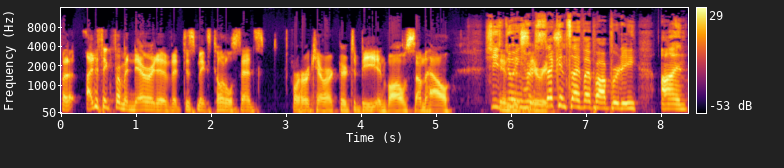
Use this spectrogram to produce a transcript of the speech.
but I just think from a narrative, it just makes total sense for her character to be involved somehow. She's in doing her series. second sci-fi property on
